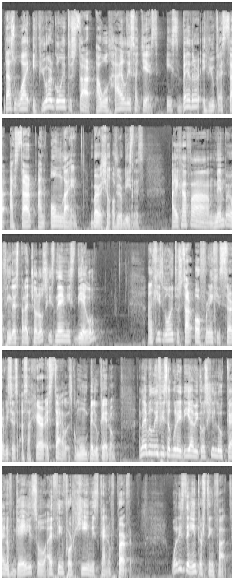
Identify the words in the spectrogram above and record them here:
That's why if you are going to start, I will highly suggest it's better if you can start, start an online version of your business. I have a member of Inglés para Cholos, his name is Diego, and he's going to start offering his services as a hairstylist, como un peluquero. And I believe it's a good idea because he looks kind of gay, so I think for him it's kind of perfect. What is the interesting fact?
